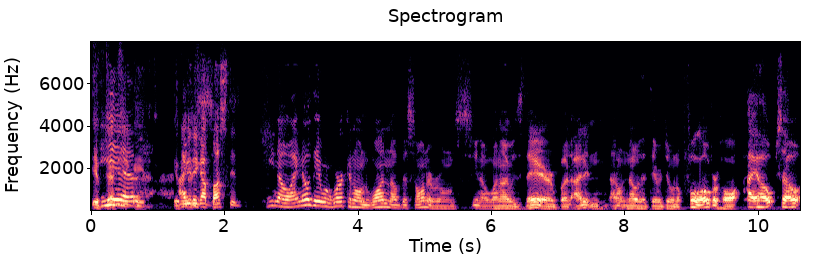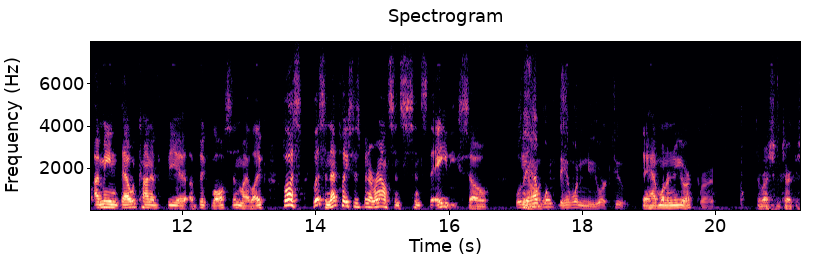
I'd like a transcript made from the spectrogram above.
If that's Yeah. the case. If I Maybe they got busted. you know, I know they were working on one of the sauna rooms, you know, when I was there, but I didn't, I don't know that they were doing a full overhaul. I hope so. I mean, that would kind of be a, a big loss in my life. Plus, listen, that place has been around since since the '80s, so Well, you they have one. They have one in New York too, they have one in New York, right? the Russian Turkish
